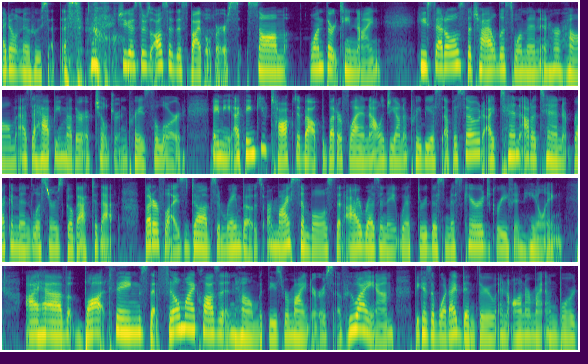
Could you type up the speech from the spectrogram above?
I don't know who said this. she goes, There's also this Bible verse, Psalm 113.9. He settles the childless woman in her home as a happy mother of children. Praise the Lord. Amy, I think you talked about the butterfly analogy on a previous episode. I 10 out of 10 recommend listeners go back to that. Butterflies, doves, and rainbows are my symbols that I resonate with through this miscarriage, grief, and healing. I have bought things that fill my closet and home with these reminders of who I am because of what I've been through and honor my unborn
